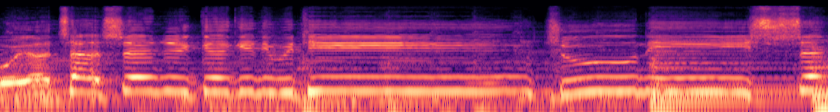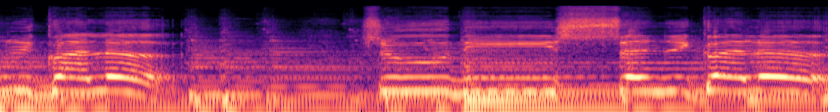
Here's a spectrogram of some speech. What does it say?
我要唱生日歌给你们听，祝你生日快乐，祝你生日快乐，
